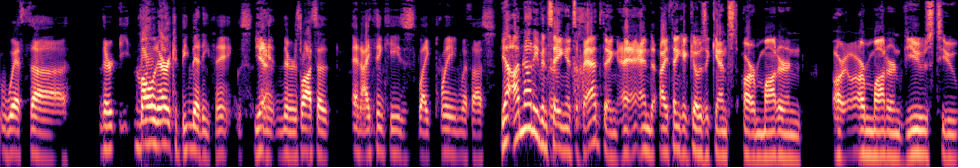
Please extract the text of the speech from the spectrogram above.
with, uh, there, Molinari could be many things. Yeah. And there's lots of, and I think he's like playing with us. Yeah, I'm not even Sure. saying it's a bad thing, and I think it goes against our modern our our modern views to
